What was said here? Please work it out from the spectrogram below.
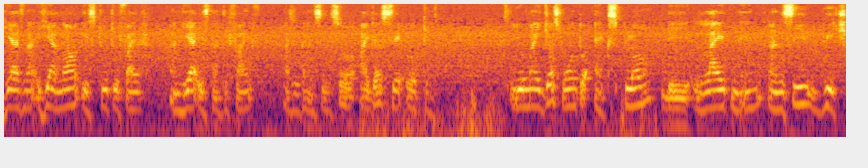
Here now here now is 225 and here is 35 as you can see. So I just say okay you might just want to explore the lightning and see which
